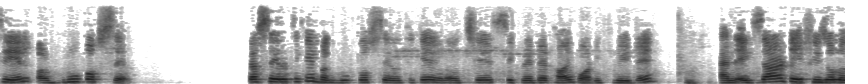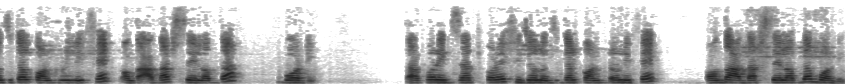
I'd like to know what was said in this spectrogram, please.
cell or group of cell একটা সেল থেকে বা গ্রুপ অফ সেল থেকে ওরা হচ্ছে সিক্রেটেড হয় বডি এ and exert a physiological control effect on the other cell of the body তারপর exert করে physiological control effect on the other cell of the body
